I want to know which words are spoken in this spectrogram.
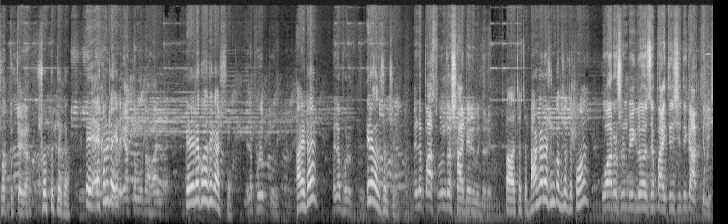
সত্তর টাকা। সত্তর টাকা। এখন এটা এত মোটা হয় না। এটা কোথা থেকে আসছে? এটা ফরিদপুর। আর এটা? এটা ফরিদপুর এটা কত চলছে? এটা পাঁচ পঞ্চাশ ষাটের ভিতরে। আচ্ছা আচ্ছা। ভাঙা রসুন কত চলছে? কোয়া? কোয়া রসুন বিক্রি হচ্ছে পঁয়ত্রিশ থেকে আটত্রিশ।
